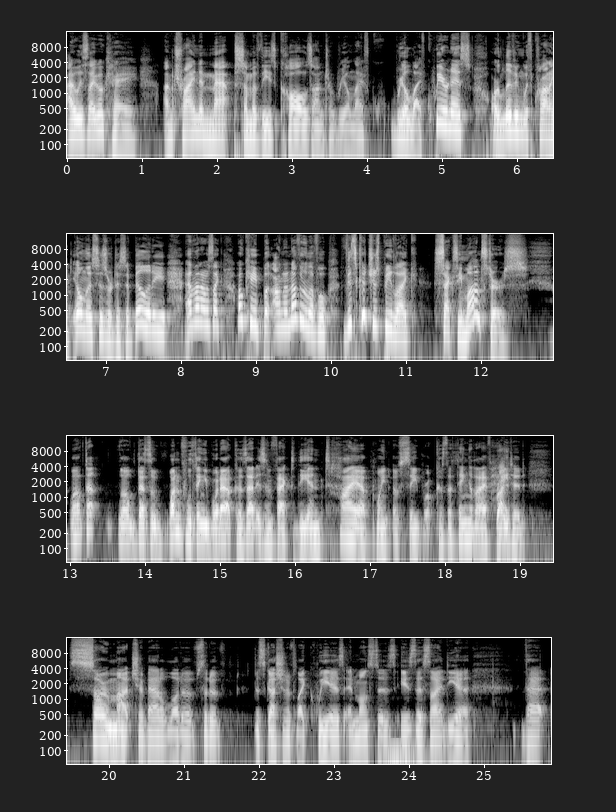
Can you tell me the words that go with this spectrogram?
I was like, okay, I'm trying to map some of these calls onto real life real life queerness or living with chronic illnesses or disability. And then I was like, okay, but on another level, this could just be like sexy monsters. Well, that well, that's a wonderful thing you brought out because that is in fact the entire point of Seabrook. Because the thing that I've Right. hated so much about a lot of sort of discussion of like queers and monsters is this idea that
